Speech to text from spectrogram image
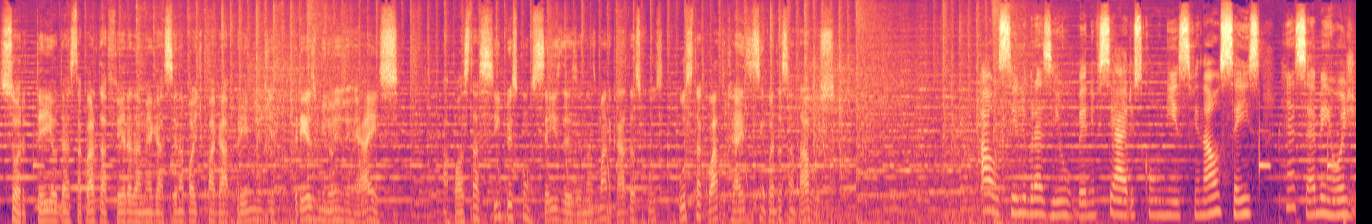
Sorteio desta quarta-feira da Mega Sena pode pagar prêmio de 3 milhões de reais. Aposta simples com 6 dezenas marcadas custa R$ 4,50. Auxílio Brasil. Beneficiários com NIS final 6 recebem hoje.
